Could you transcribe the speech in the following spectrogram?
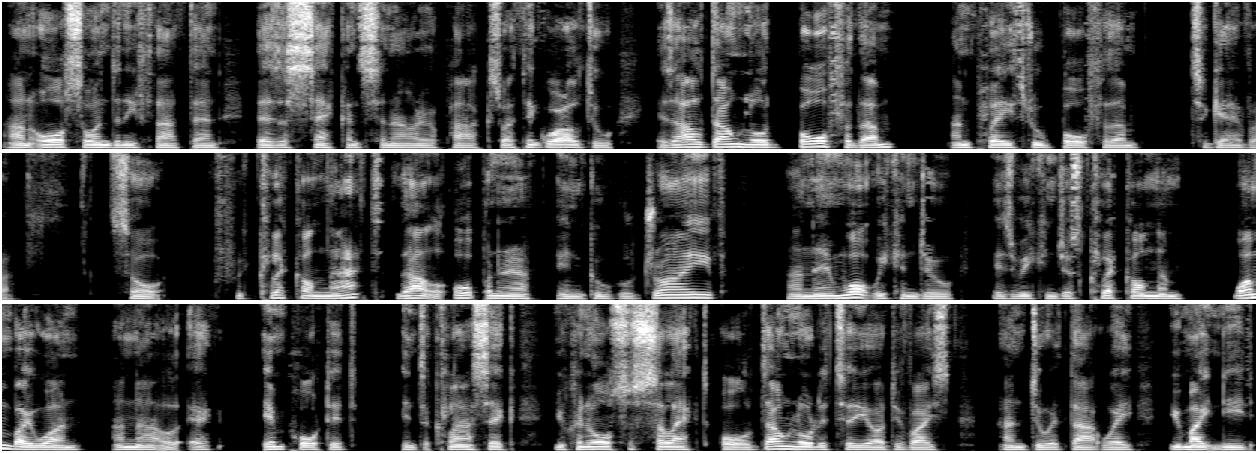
And also underneath that then, there's a second scenario pack. So I think what I'll do is I'll download both of them and play through both of them together. So if we click on that, that'll open it up in Google Drive. And then what we can do is we can just click on them one by one and that'll eh, import it into Classic. You can also select all, download it to your device and do it that way. You might need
